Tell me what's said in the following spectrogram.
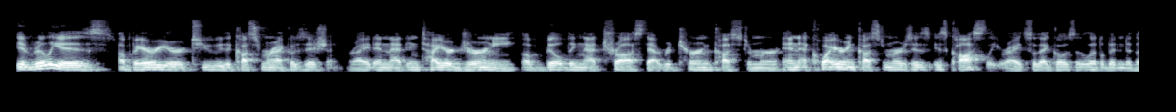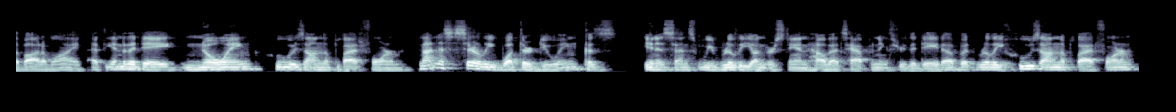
it really is a barrier to the customer acquisition, right? And that entire journey of building that trust, that return customer and acquiring customers is, is costly, right? So that goes a little bit into the bottom line. At the end of the day, knowing who is on the platform, not necessarily what they're doing, because in a sense we really understand how that's happening through the data but really who's on the platform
